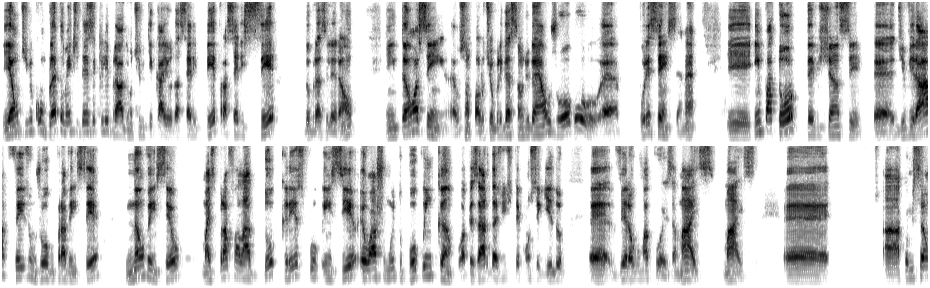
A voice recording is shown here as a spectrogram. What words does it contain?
e é um time completamente desequilibrado, é um time que caiu da Série B para a Série C do Brasileirão. Então, assim, o São Paulo tinha obrigação de ganhar o jogo é, por essência, né? E empatou, teve chance é, de virar, fez um jogo para vencer, não venceu, mas para falar do Crespo em si, eu acho muito pouco em campo, apesar da gente ter conseguido é, ver alguma coisa. Mas, mas é, a comissão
